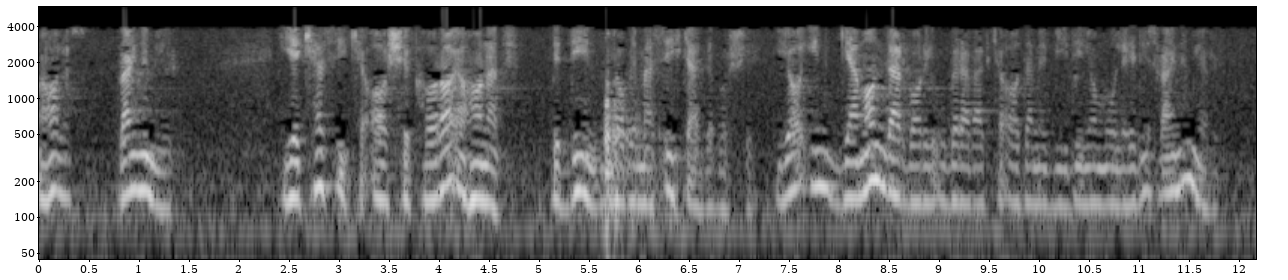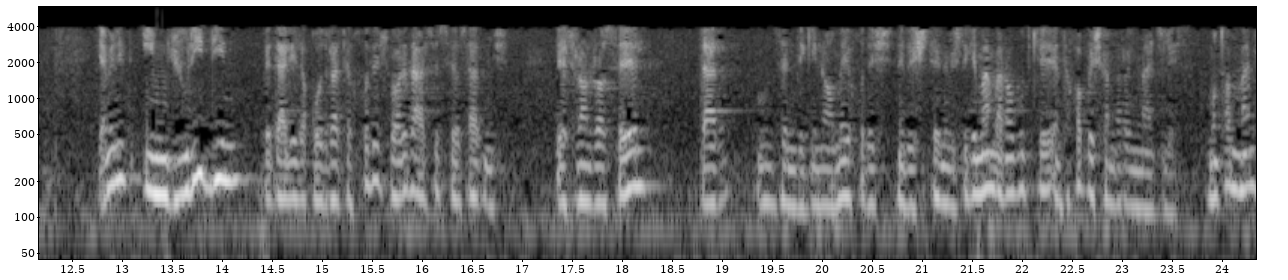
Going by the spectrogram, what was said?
محال است. رأی نمیاره. یه کسی که آشکارا اهانت به دین یا به مسیح کرده باشه یا این گمان درباره او برود که آدم بیدین یا ملحدی است رأی نمیاره. یعنی اینجوری دین به دلیل قدرت خودش وارد عرصه سیاست میشه. بهتران راسل در زندگی نامه خودش نوشته نوشته که من بنا بود که انتخاب بشم برای مجلس. منتها من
